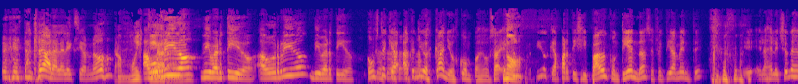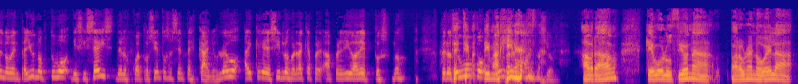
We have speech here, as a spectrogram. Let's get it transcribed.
¿no? Está clara la elección, ¿no? Está muy clara, Aburrido, ¿eh? divertido. Aburrido, divertido. Conste que ha, tenido escaños, compas. O sea, no. es un partido que ha participado en contiendas, efectivamente. Eh, en las elecciones del 91 obtuvo 16 de los 460 escaños. Luego, hay que decirlo, es verdad que ha, ha perdido adeptos, ¿no? Pero ¿Te, tuvo te, te imaginas, Abraham, que evoluciona para una novela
